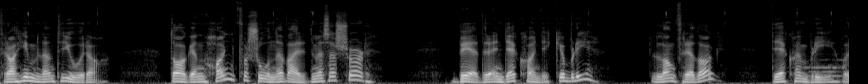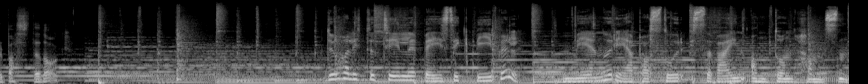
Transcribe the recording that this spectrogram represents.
fra himmelen til jorda. Dagen han forsoner verden med seg sjøl Bedre enn det kan det ikke bli. Langfredag, det kan bli vår beste dag. Du har lyttet til Basic Bibel med Norea-pastor Svein Anton Hansen.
